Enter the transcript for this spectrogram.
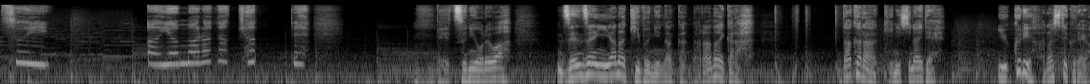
つい謝らなきゃって。別に俺は全然嫌な気分になんかならないからだから気にしないで。ゆっくり話してくれよ。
